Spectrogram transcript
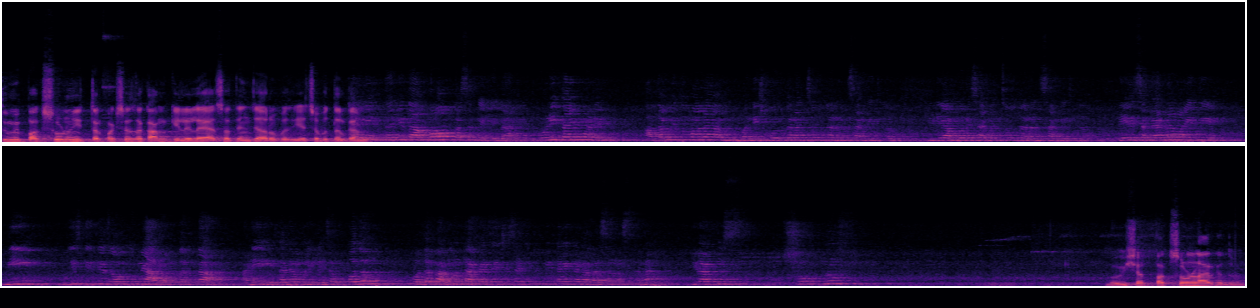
तुम्ही पक्ष सोडून इतर पक्षाचं काम केलेलं आहे असं त्यांचे आरोप आहे याच्याबद्दल काय? त्यांनी त्यांनी दाखवावं कसं केलेलं आहे. कोणी काही म्हणेल? आता मी तुम्हाला मनीष बोरकरांचं उदाहरण सांगितलं टी डी आंबोरे साहेबांचं उदाहरण सांगितलं. ते सगळ्यांना माहिती आहे. मी उगीच तिथे जाऊन तुम्ही आरोप करता आणि एखाद्या महिलेचं पद पद काढून टाकायचं याच्यासाठी तुम्ही काय कराल असं नसतं ना. You have to show proof भविष्यात पक्ष सोडणार का तुम्ही?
